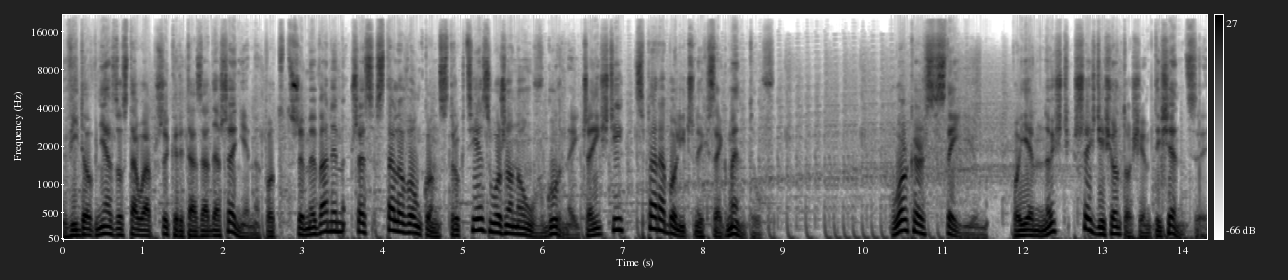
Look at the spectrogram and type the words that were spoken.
Widownia została przykryta zadaszeniem podtrzymywanym przez stalową konstrukcję złożoną w górnej części z parabolicznych segmentów. Workers Stadium. Pojemność 68 tysięcy.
